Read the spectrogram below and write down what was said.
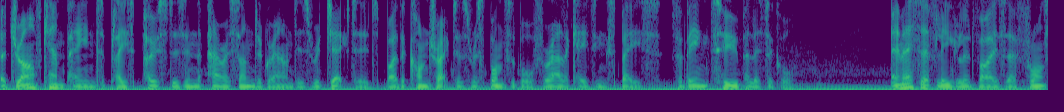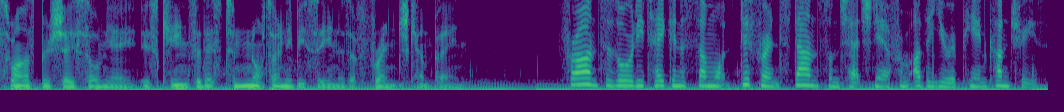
A draft campaign to place posters in the Paris Underground is rejected by the contractors responsible for allocating space for being too political. MSF legal advisor Francoise Bouchet Saulnier is keen for this to not only be seen as a French campaign. France has already taken a somewhat different stance on Chechnya from other European countries.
